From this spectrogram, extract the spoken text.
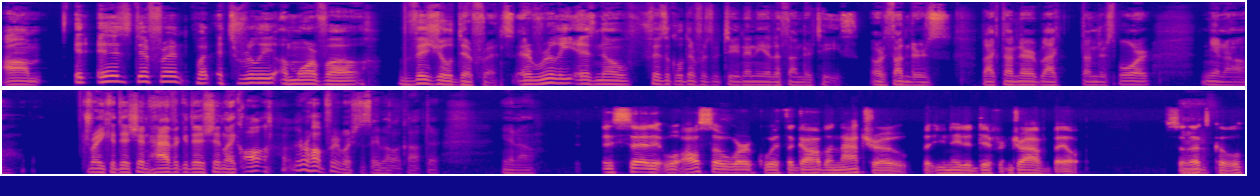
Um it is different, but it's really a more of a visual difference. There really is no physical difference between any of the Thunder T's or Thunders, Black Thunder, Black Thunder Sport, you know, Drake edition, Havoc edition, like all they're all pretty much the same helicopter, you know. They said it will also work with the Goblin Nitro, but you need a different drive belt. So Mhm. that's cool.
